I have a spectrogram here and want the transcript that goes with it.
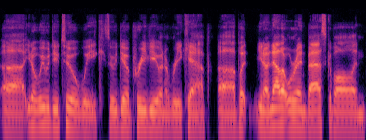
Uh, you know, we would do two a week. So we do a preview and a recap. Uh, but you know, now that we're in basketball and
